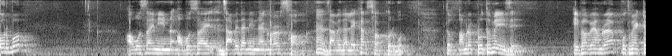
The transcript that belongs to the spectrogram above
করব? অবচয় নির্ণয় অবচয় জাবেদা নির্ণয় করার শখ। হ্যাঁ জাবেদা লেখার শখ করব। তো আমরা প্রথমে এই যে এইভাবে আমরা প্রথমে একটা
